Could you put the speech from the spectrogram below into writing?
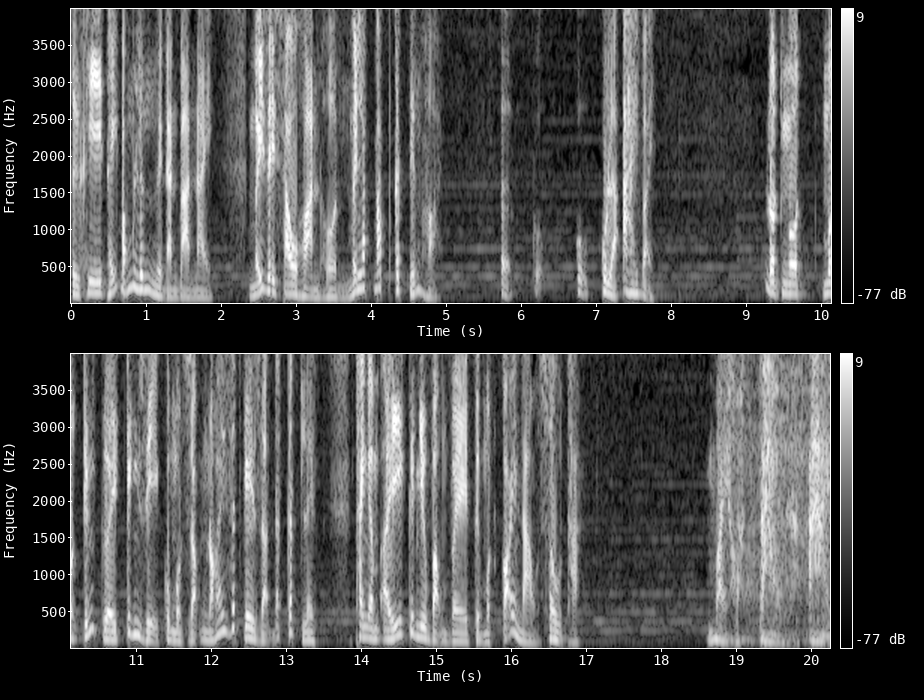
từ khi thấy bóng lưng người đàn bà này. Mấy giây sau hoàn hồn mới lắp bắp cất tiếng hỏi: "Ờ, cô cô cô là ai vậy?" Đột ngột, một tiếng cười kinh dị cùng một giọng nói rất ghê rợn đã cất lên. Thanh âm ấy cứ như vọng về từ một cõi nào sâu thẳm. Mày hỏi tao là ai?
